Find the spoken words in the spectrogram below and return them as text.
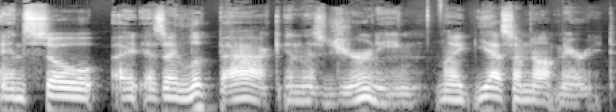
and so I, as I look back in this journey, like, yes, I'm not married.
